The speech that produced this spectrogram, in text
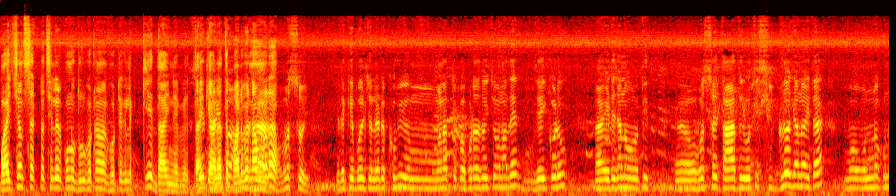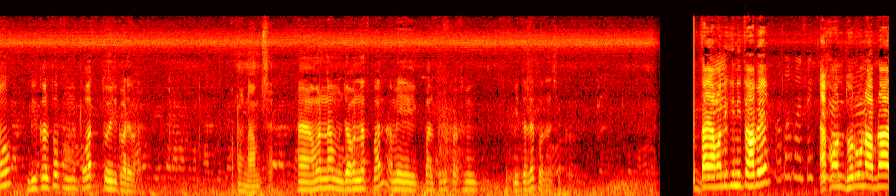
বাই চান্স একটা ছেলের কোনো দুর্ঘটনা ঘটে গেলে কে দায় নেবে? তাই সে কি এড়াতে দায়িত্ব পারবেন আম- আপনারা? হ্যাঁ, অবশ্যই। এটা কে বলছেন? এটা খুবই মারাত্মক অপরাধ হয়েছে ওনাদের যেই করেও এটা যেন অতি অবশ্যই তাড়াতাড়ি অতি শীঘ্র যেন এটা অন্য কোনো বিকল্প পথ তৈরি করে ওরা। আপনার নাম স্যার? হ্যাঁ আমার নাম জগন্নাথ পাল। আমি এই পালপুকুর প্রাথমিক বিদ্যালয়ের প্রধান শিক্ষক। দায় আমাদেরকে নিতে হবে। এখন ধরুন আপনার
